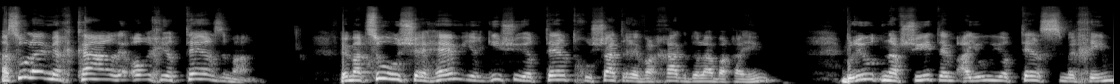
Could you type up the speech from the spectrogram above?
עשו להם מחקר לאורך יותר זמן ומצאו שהם הרגישו יותר תחושת רווחה גדולה בחיים, בריאות נפשית הם היו יותר שמחים,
